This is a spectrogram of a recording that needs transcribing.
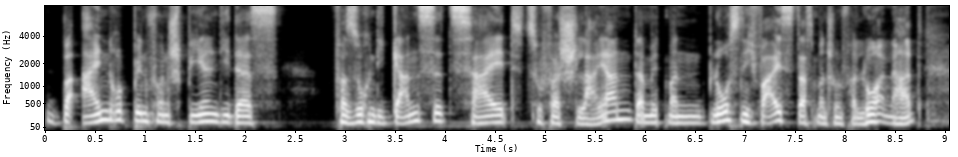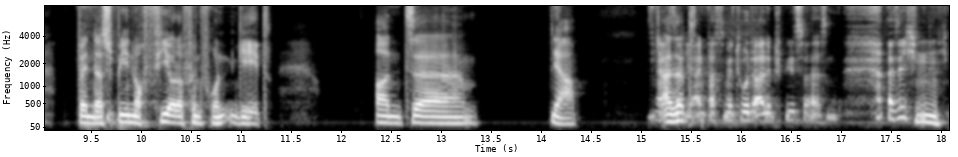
beeindruckt bin von Spielen, die das versuchen die ganze Zeit zu verschleiern, damit man bloß nicht weiß, dass man schon verloren hat, wenn das Spiel noch vier oder fünf Runden geht. Und äh, ja. Ja, also die einfachste Methode, alle im Spiel zu lassen. Also ich, hm. ich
